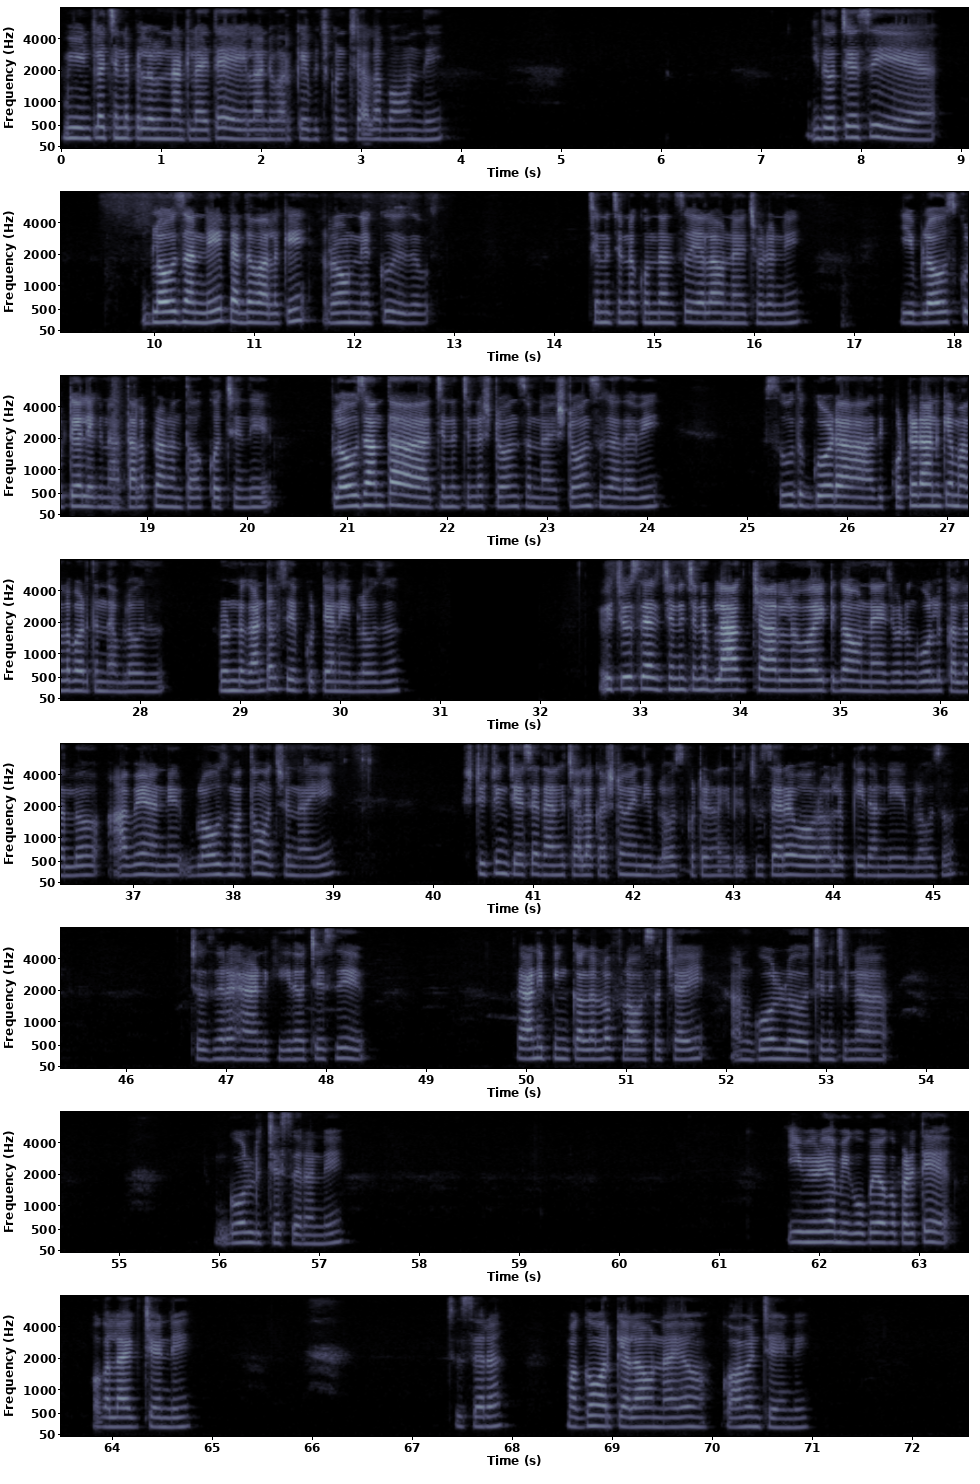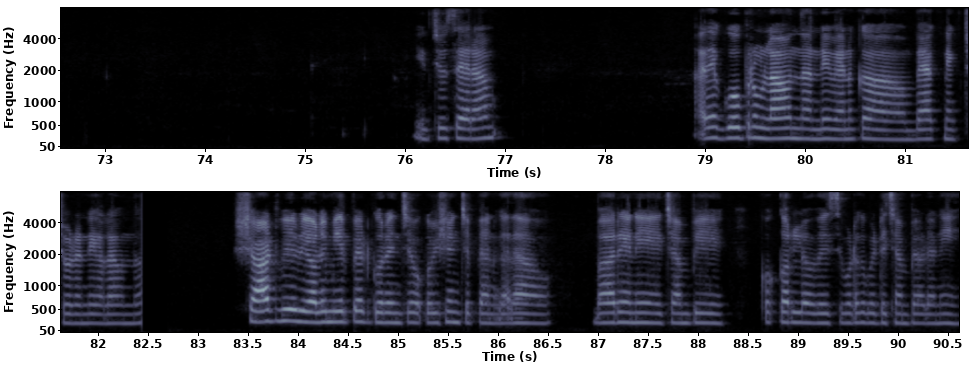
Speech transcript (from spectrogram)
మీ ఇంట్లో చిన్నపిల్లలు ఉన్నట్లయితే ఇలాంటి వర్క్ వేయించుకుని చాలా బాగుంది. ఇది వచ్చేసి బ్లౌజ్ అండి పెద్దవాళ్ళకి రౌండ్ నెక్ ఇది. చిన్న చిన్న కుందన్స్ ఎలా ఉన్నాయో చూడండి. ఈ బ్లౌజ్ కుట్టేలేక నా తల ప్రాణం తోక్కొచ్చింది. బ్లౌజ్ అంతా చిన్న చిన్న స్టోన్స్ ఉన్నాయి. స్టోన్స్ కాదు అవి. సూదుకు కూడా అది కుట్టడానికే మల్లబడుతుంది ఆ బ్లౌజ్. రెండు గంటల సేపు కుట్టాను ఈ బ్లౌజు. ఇవి చూసే చిన్న చిన్న బ్లాక్ చార్లు వైట్గా ఉన్నాయి చూడండి గోల్డ్ కలర్లో. అవే అండి. బ్లౌజ్ మొత్తం వచ్చున్నాయి. స్టిచ్చింగ్ చేసేదానికి చాలా కష్టమైంది ఈ బ్లౌజ్ కుట్టడానికి. ఇది చూసారా ఓవరాల్ లుక్ ఇదండి ఈ బ్లౌజ్? చూసారా హ్యాండ్కి? ఇది వచ్చేసి రాణి పింక్ కలర్లో ఫ్లవర్స్ వచ్చాయి. అండ్ గోల్డ్ చిన్న చిన్న గోల్డ్ ఇచ్చేసారండి. ఈ వీడియో మీకు ఉపయోగపడితే ఒక లైక్ చేయండి. చూసారా? మగ్గం వర్క్ ఎలా ఉన్నాయో కామెంట్ చేయండి. ఇది చూసారా? అదే గోపురంలా ఉందండి. వెనక బ్యాక్ నెక్ చూడండి ఎలా ఉందో. షార్ట్ వీడియోలో మీర్పేట గురించి ఒక విషయం చెప్పాను కదా. భార్యని చంపి కుక్కర్లో వేసి ఉడకబెట్టి చంపాడని.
